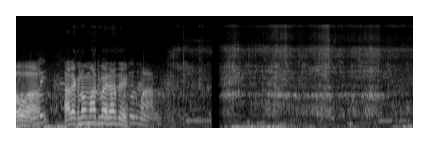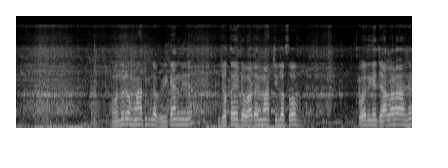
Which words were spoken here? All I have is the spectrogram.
ও আর এক নৌ মাছ বাইরে আছে। বন্ধুরা মাছগুলো ভিড়কান দিছে? যতই ডোভাটায় মাছ ছিল সব ওইদিকে জাল আড়া আছে।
